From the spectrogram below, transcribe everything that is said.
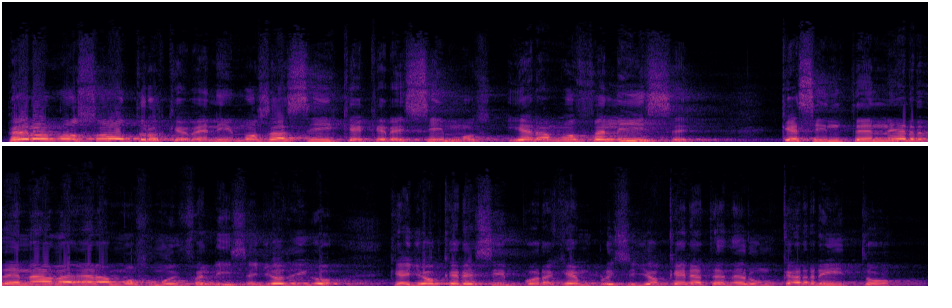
Pero nosotros que venimos así, que crecimos y éramos felices, que sin tener de nada éramos muy felices. Yo digo que yo crecí, por ejemplo, y si yo quería tener un carrito,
